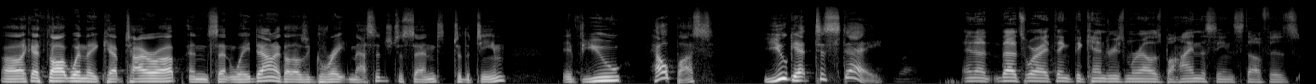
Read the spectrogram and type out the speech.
Uh, like I thought when they kept Thairo up and sent Wade down, I thought that was a great message to send to the team. If you help us, you get to stay. and that's where I think the Kendrys Morales behind the scenes stuff is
